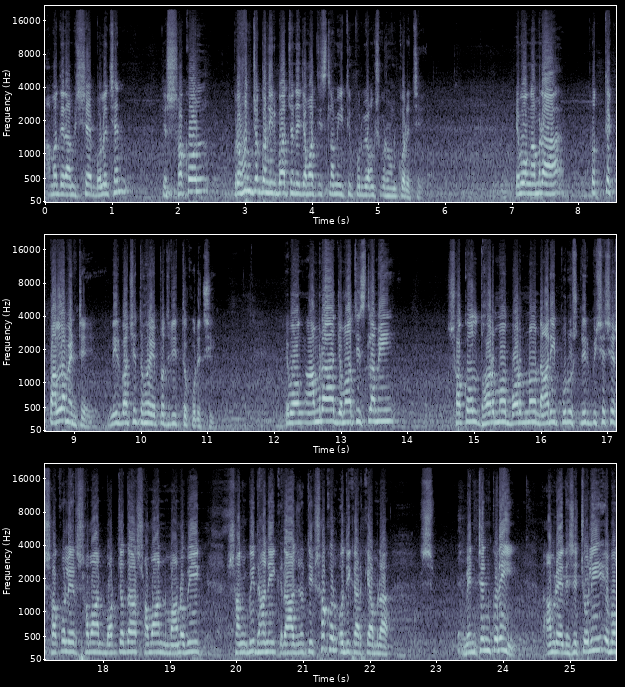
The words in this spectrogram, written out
আমাদের আমির সাহেব বলেছেন যে, সকল গ্রহণযোগ্য নির্বাচনে জামাত ইসলামী ইতিপূর্বে অংশগ্রহণ করেছে। এবং আমরা প্রত্যেক পার্লামেন্টে নির্বাচিত হয়ে প্রতিনিধিত্ব করেছি। এবং আমরা জামাত ইসলামী সকল ধর্ম, বর্ণ, নারী, পুরুষ, নির্বিশেষে সকলের সমান মর্যাদা, সমান মানবিক, সাংবিধানিক, রাজনৈতিক সকল অধিকারকে আমরা মেনটেন করেই আমরা এদেশে চলি এবং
